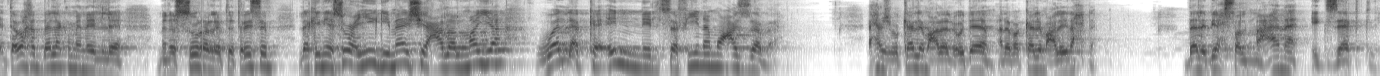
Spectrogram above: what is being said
انت واخد بالك من من الصورة اللي بتترسم؟ لكن يسوع يجي ماشي على المية ولا كأن السفينة معذبة. إحنا مش بتكلم على القدام أنا بتكلم علينا إحنا. ده اللي بيحصل معانا اكزاكتلي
